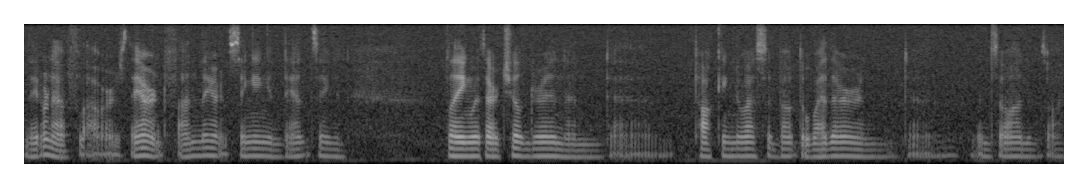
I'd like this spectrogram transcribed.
They don't have flowers. They aren't fun. They aren't singing and dancing and playing with our children and uh, talking to us about the weather and uh, and so on and so on.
